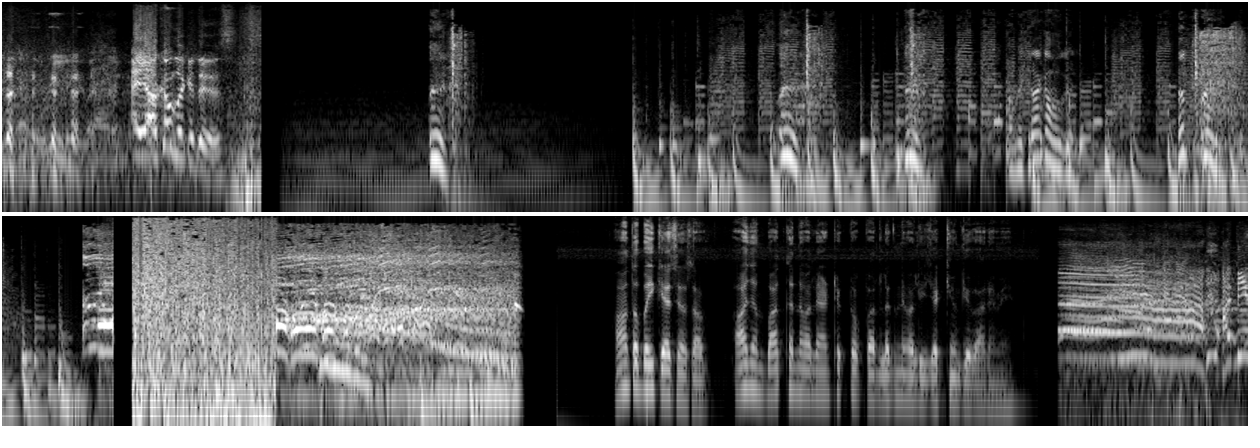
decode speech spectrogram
hey, y'all, come look at this. अब इकरा का हो गया हाँ तो भाई कैसे हो साहब आज हम बात करने वाले हैं टिकटॉक पर लगने वाली यक्कियों के बारे में। अभी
